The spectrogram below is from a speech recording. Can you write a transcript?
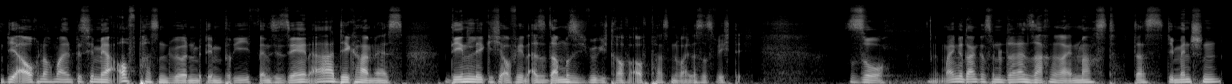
die auch nochmal ein bisschen mehr aufpassen würden mit dem Brief, wenn sie sehen, ah, DKMS, den lege ich auf jeden also da muss ich wirklich drauf aufpassen, weil das ist wichtig. So, mein Gedanke ist, wenn du da deine Sachen reinmachst, dass die Menschen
